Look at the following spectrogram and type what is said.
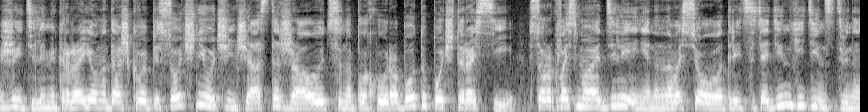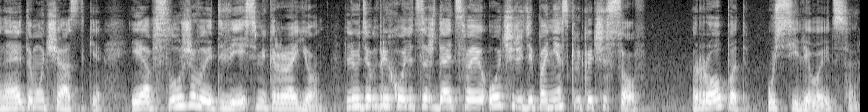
Жители микрорайона Дашково-Песочни очень часто жалуются на плохую работу Почты России. 48-е отделение на Новоселова 31 единственное на этом участке и обслуживает весь микрорайон. Людям приходится ждать своей очереди по несколько часов. Ропот усиливается.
